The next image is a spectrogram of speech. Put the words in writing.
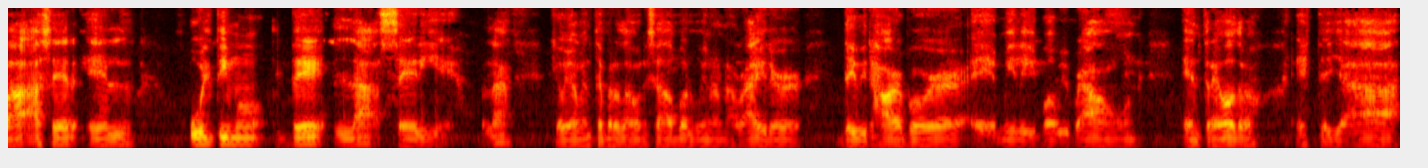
va a ser el último de la serie, ¿verdad? Que obviamente protagonizado por Winona Ryder, David Harbour, eh, Millie Bobby Brown, entre otros. Este ya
